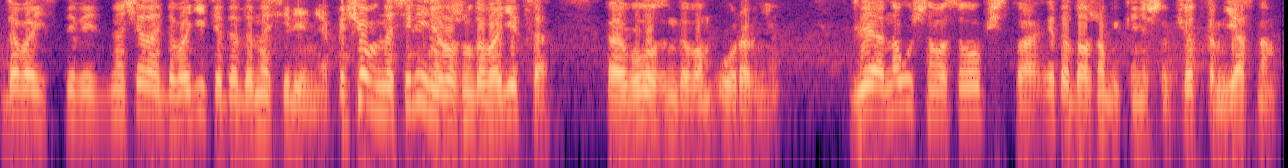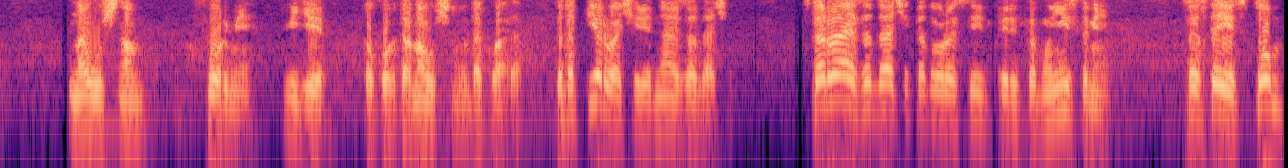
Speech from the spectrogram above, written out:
доводить, начинать доводить это до населения. Причем население должно доводиться э, в лозунговом уровне. Для научного сообщества это должно быть, конечно, в четком, ясном научном форме, в виде какого-то научного доклада. Это первая очередная задача. Вторая задача, которая стоит перед коммунистами, состоит в том,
